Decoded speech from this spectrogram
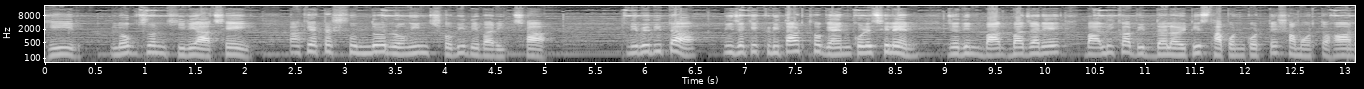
ভিড়, লোকজন ঘিরে আছেই। তাকে একটা সুন্দর রঙিন ছবি দেবার ইচ্ছা। নিবেদিতা নিজেকে কৃতার্থ জ্ঞান করেছিলেন যেদিন বাগবাজারে বালিকা বিদ্যালয়টি স্থাপন করতে সমর্থ হন।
